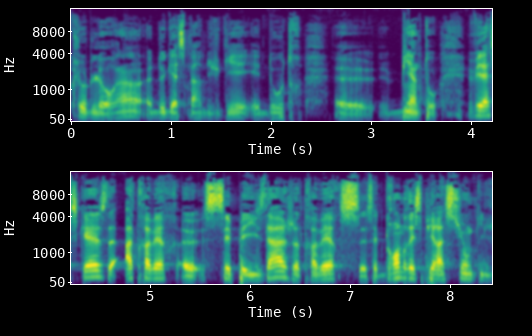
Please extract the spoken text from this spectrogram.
Claude Lorrain, de Gaspard Duguay et d'autres bientôt. Velasquez, à travers ces paysages, à travers cette grande respiration qu'il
